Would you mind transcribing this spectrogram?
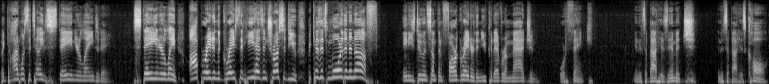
But God wants to tell you to stay in your lane today. Stay in your lane. Operate in the grace that He has entrusted to you because it's more than enough. And He's doing something far greater than you could ever imagine or think. And it's about His image, and it's about His call,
